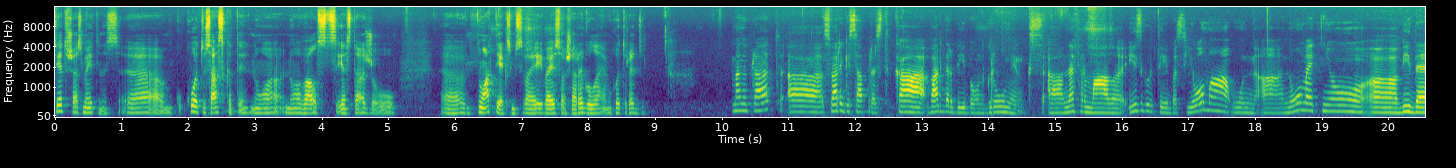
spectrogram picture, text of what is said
cietušās meitenes? Um, ko tu saskati no, no valsts iestāžu uh, no attieksmes vai, vai esošā regulējuma, ko tu redzi? Manuprāt, svarīgi saprast, kā vardarbība un grūmings neformāla izglītības jomā un nometņu vidē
